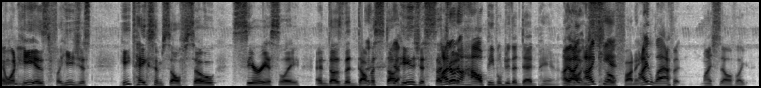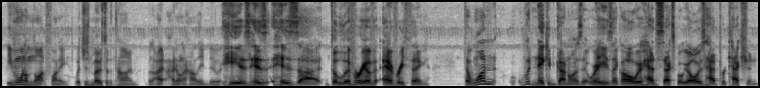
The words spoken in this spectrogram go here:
Mm-hmm. when he is, he's just he takes himself so seriously and does the dumbest stuff. Yeah. He's just such. I don't a, know how people do the deadpan. I Oh, I, I he's so can't. funny. I laugh at myself like even when I'm not funny, which is most of the time. But I, I don't know how they do it. He is his his uh, delivery of everything. The one what Naked Gun was it where he's like, oh, we had sex, but we always had protection,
